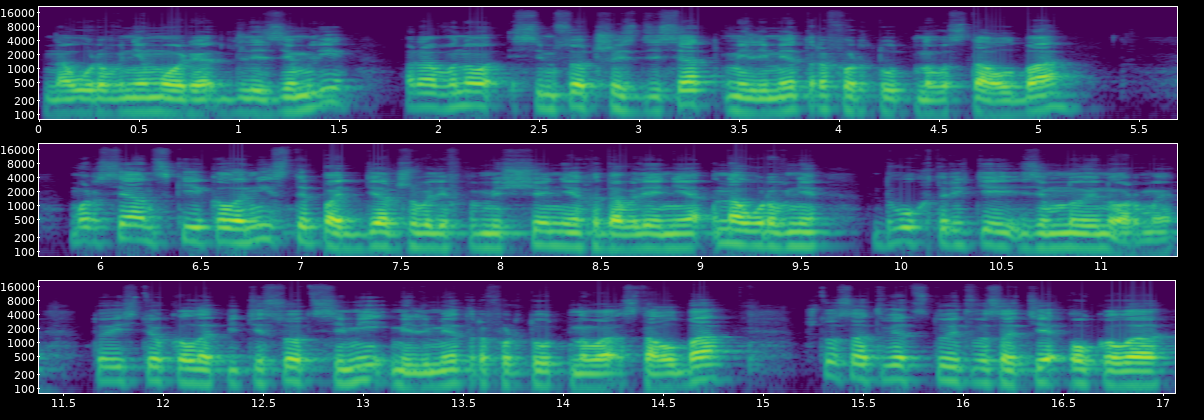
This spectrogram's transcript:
на уровне моря для Земли равно 760 мм ртутного столба. Марсианские колонисты поддерживали в помещениях давление на уровне двух третей земной нормы, то есть около 507 мм ртутного столба, что соответствует высоте около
